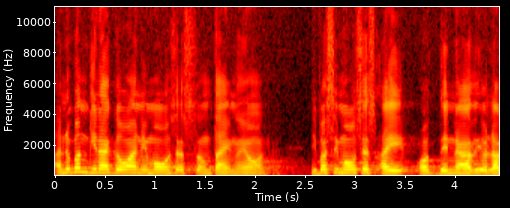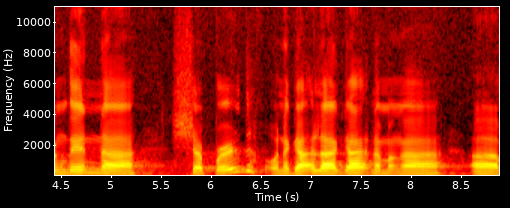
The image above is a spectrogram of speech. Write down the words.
Ano bang ginagawa ni Moses noong time na yon? Di ba si Moses ay ordinaryo lang din na shepherd o nag-aalaga ng mga uh,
